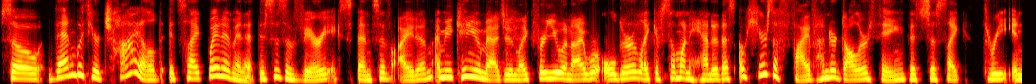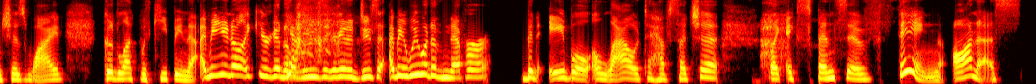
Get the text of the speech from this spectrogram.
So then with your child, it's like, wait a minute, this is a very expensive item. I mean, can you imagine, like for you and I were older, like if someone handed us, oh, here's a $500 thing that's just like three inches wide. Good luck with keeping that. I mean, you know, like you're going to Yeah. lose it. You're going to do so. I mean, we would have never been able, allowed to have such a like expensive thing on us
